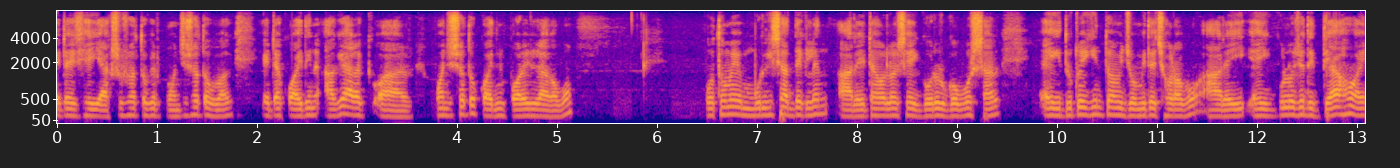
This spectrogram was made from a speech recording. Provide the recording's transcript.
এটাই সেই একশো শতকের পঞ্চাশ শতক ভাগ, এটা কয়দিন আগে আর আর পঞ্চাশ শতক কয়দিন পরেই লাগাবো। প্রথমে মুরগি সার দেখলেন আর এটা হলো সেই গরুর গোবর সার, এই দুটোই কিন্তু আমি জমিতে ছড়াবো আর এই, এইগুলো যদি দেওয়া হয়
